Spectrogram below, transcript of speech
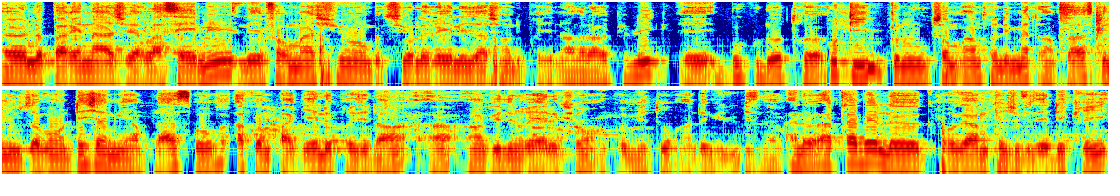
euh, le parrainage vers la CMU, les formations sur les réalisations du président de la République et beaucoup d'autres outils que nous sommes en train de mettre en place, que nous avons déjà mis en place pour accompagner le président hein, en vue d'une réélection au premier tour en 2020. Alors, à travers le programme que je vous ai décrit,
